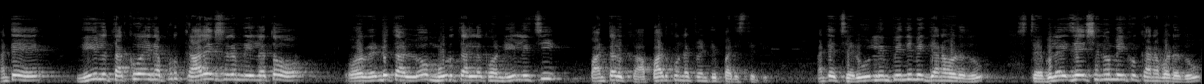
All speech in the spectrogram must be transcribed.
అంటే నీళ్ళు తక్కువైనప్పుడు కాళేశ్వరం నీళ్ళతో ఓ రెండు తళ్ళలో మూడు తళ్ళకో నీళ్ళు ఇచ్చి పంటలు కాపాడుకున్నటువంటి పరిస్థితి. అంటే చెరువులు నింపింది మీకు కనబడదు స్టెబిలైజేషను మీకు కనబడదు.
